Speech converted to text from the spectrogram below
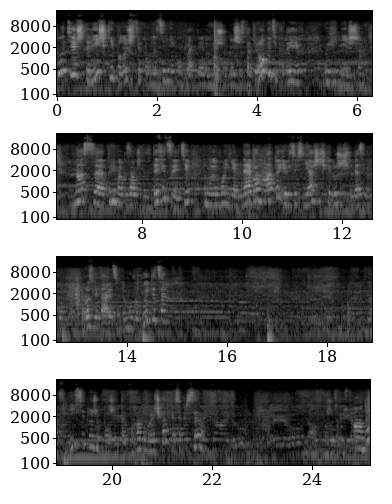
хуті, штанішки, получите повноцінні комплекти. Я думаю, що більшість так і робить і продає їх вигідніше. У нас е, примак завжди в дефіциті, тому його є небагато, і оці всі ящички дуже швидесенько розлітаються. Тому врахуйте це. На флісі дуже боже, так багато малючка, таке все красиве. А, так,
